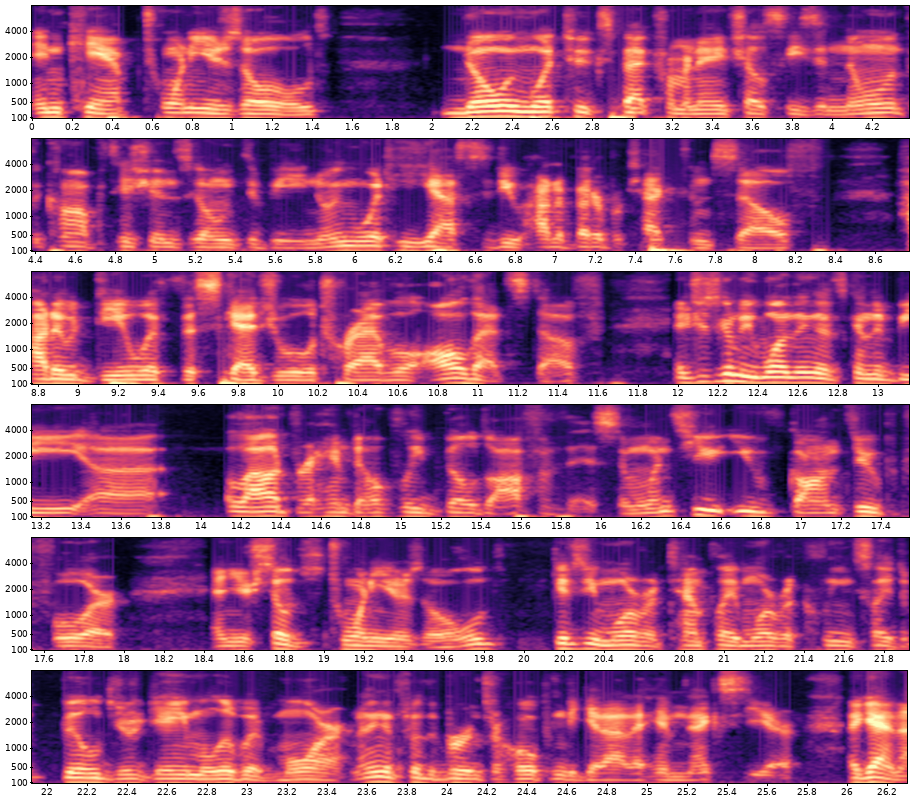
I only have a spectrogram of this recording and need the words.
in camp, 20 years old, knowing what to expect from an NHL season, knowing what the competition is going to be, knowing what he has to do, how to better protect himself, how to deal with the schedule, travel, all that stuff. It's just going to be one thing that's going to be uh, allowed for him to hopefully build off of this. And once you you've gone through before, and you're still just 20 years old, gives you more of a template, more of a clean slate to build your game a little bit more. And I think that's what the Bruins are hoping to get out of him next year. Again,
